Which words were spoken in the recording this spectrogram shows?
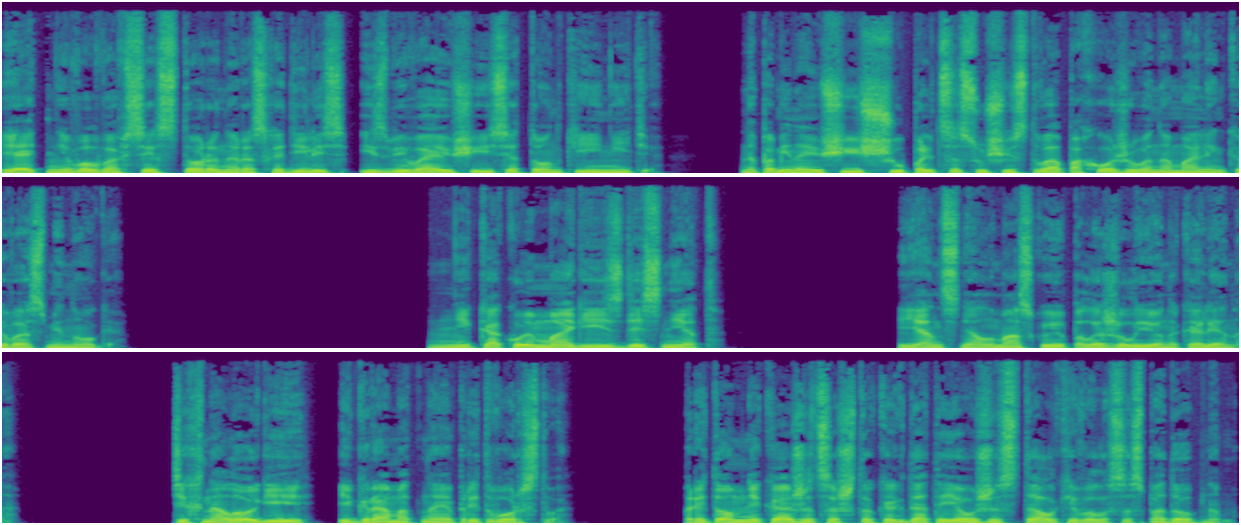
и от него во все стороны расходились извивающиеся тонкие нити, напоминающие щупальца существа, похожего на маленького осьминога. «Никакой магии здесь нет», Ян снял маску и положил ее на колено. Технологии и грамотное притворство. Притом мне кажется, что когда-то я уже сталкивался с подобным.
